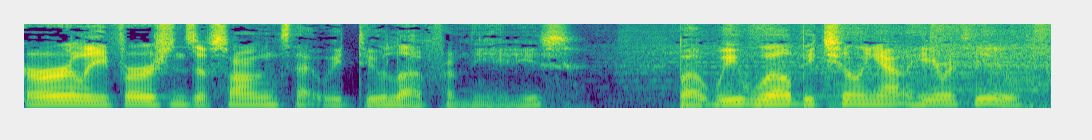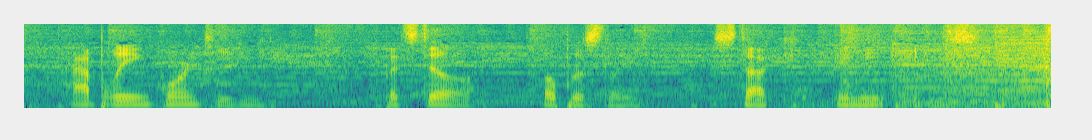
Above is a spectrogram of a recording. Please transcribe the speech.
early versions of songs that we do love from the '80s. But we will be chilling out here with you, happily in quarantine, but still hopelessly stuck in the '80s.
